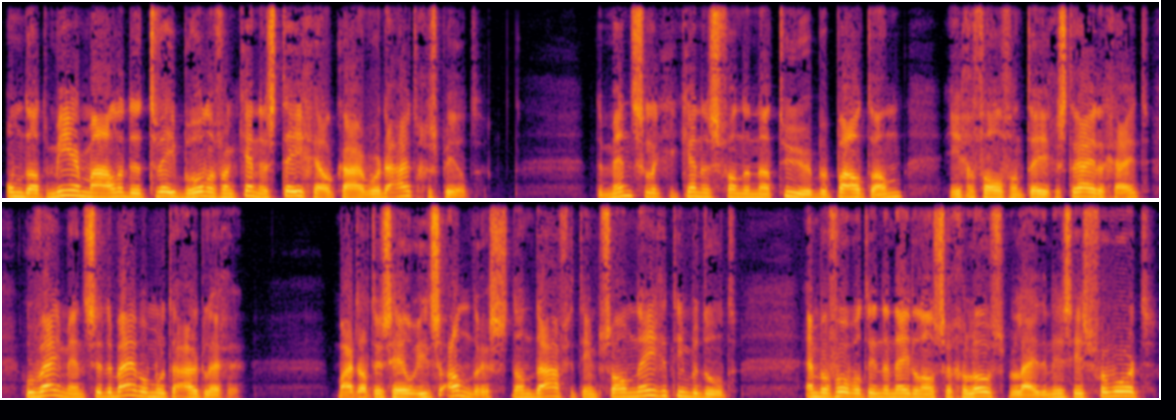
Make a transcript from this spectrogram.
omdat meermalen de twee bronnen van kennis tegen elkaar worden uitgespeeld. De menselijke kennis van de natuur bepaalt dan, in geval van tegenstrijdigheid, hoe wij mensen de Bijbel moeten uitleggen. Maar dat is heel iets anders dan David in Psalm 19 bedoelt en bijvoorbeeld in de Nederlandse geloofsbeleidenis is verwoord.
